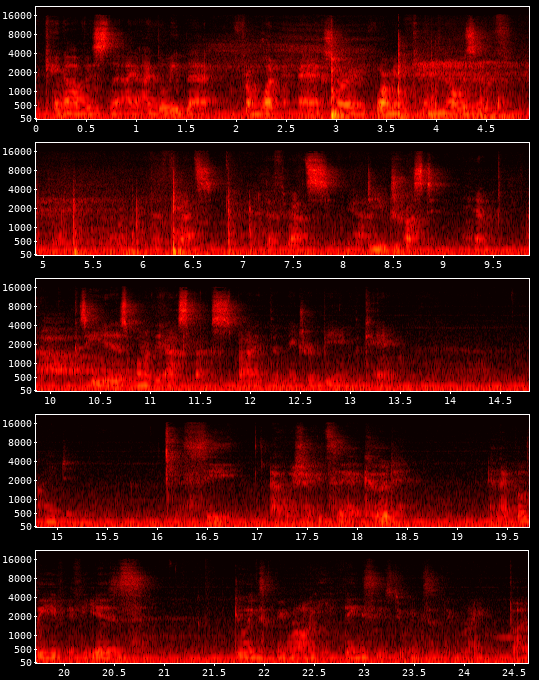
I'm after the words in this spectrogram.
The king, obviously, I, I believe that from what Anaxori informed me, the king knows of the threats. the threats. Trust him because he is one of the aspects by the nature of being the king. I do. See, I wish I could say I could, and I believe if he is doing something wrong, he thinks he's doing something right. But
